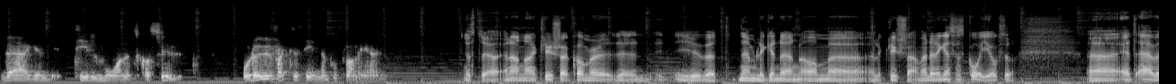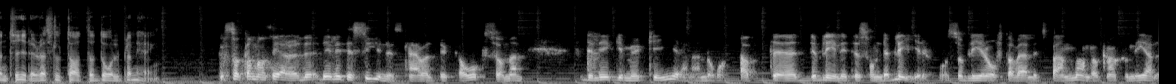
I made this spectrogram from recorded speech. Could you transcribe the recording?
vägen till målet ska se ut. Och då är vi faktiskt inne på planering. Just det, en annan klyscha kommer eh, i huvudet, nämligen den om, eh, eller klyscha, men den är ganska skojig också. Eh, ett äventyr är resultat av dålig planering. Så kan man se det. Det är lite cyniskt kan jag väl tycka också, men det ligger mycket i den ändå. Att det blir lite som det blir och så blir det ofta väldigt spännande och kanske mer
